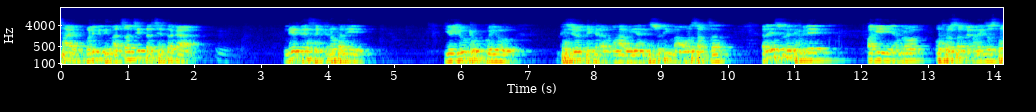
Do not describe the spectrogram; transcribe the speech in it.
सायद भोलिको दिनमा चलचित्र क्षेत्रका निर्देशकहरू पनि यो युट्युबको यो भिजुअल देखेर उहाँहरू यहाँनिर सुटिङमा आउन सक्छ। र यसको निम्ति हामीले अघि हाम्रो उद्घोषकले भनेको जस्तो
